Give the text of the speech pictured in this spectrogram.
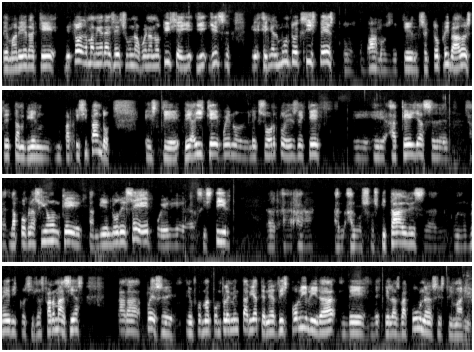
de manera que de todas maneras es una buena noticia y, es eh, en el mundo existe esto vamos de que el sector privado esté también participando. Este de ahí que bueno el exhorto es de que eh, eh, aquellas la población que también lo desee puede asistir a, los hospitales, a, los médicos y las farmacias para, pues, eh, en forma complementaria, tener disponibilidad de, las vacunas, este Mario.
